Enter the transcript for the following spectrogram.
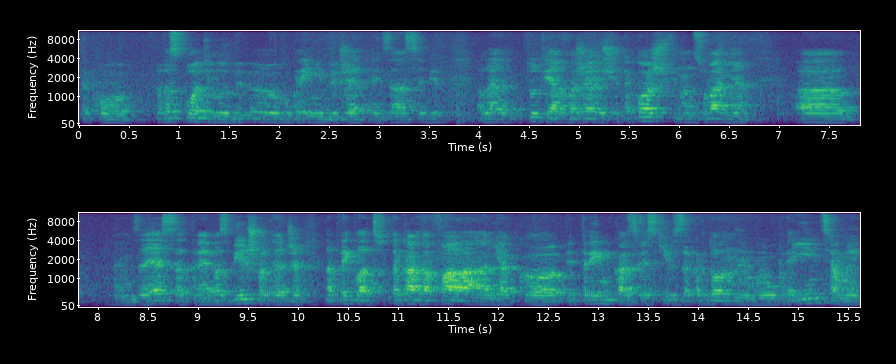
такого розподілу в Україні бюджетних засобів. Але тут я вважаю, що також фінансування е, МЗС треба збільшувати. Адже, наприклад, така графа, як е, підтримка зв'язків з закордонними українцями, е,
